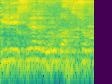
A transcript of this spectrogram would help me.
Bir de işçilerle grup bası çok.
